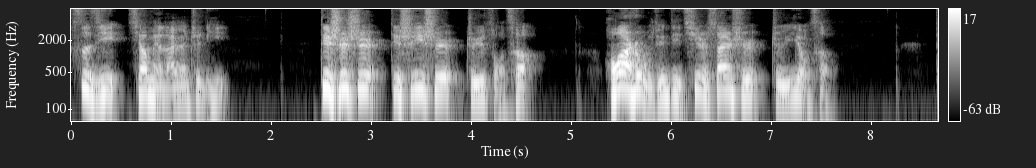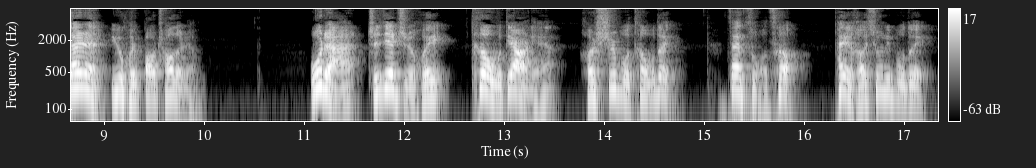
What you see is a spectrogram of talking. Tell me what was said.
伺机消灭来源之敌。第十师、第十一师置于左侧。红二十五军第七十三师置于右侧，担任迂回包抄的任务。吴展直接指挥特务第二连和师部特务队，在左侧配合兄弟部队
